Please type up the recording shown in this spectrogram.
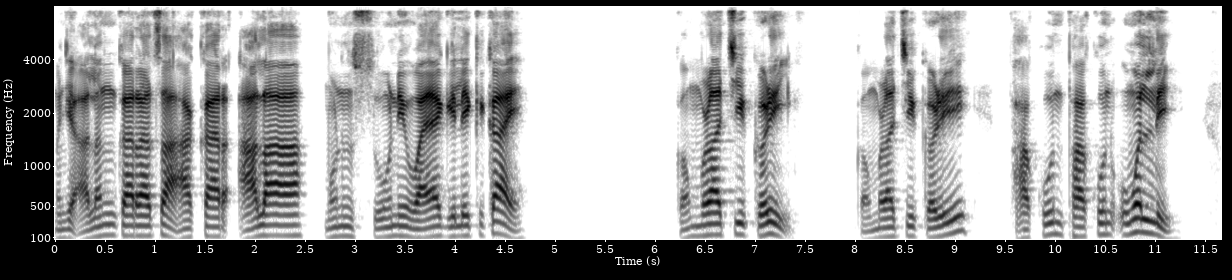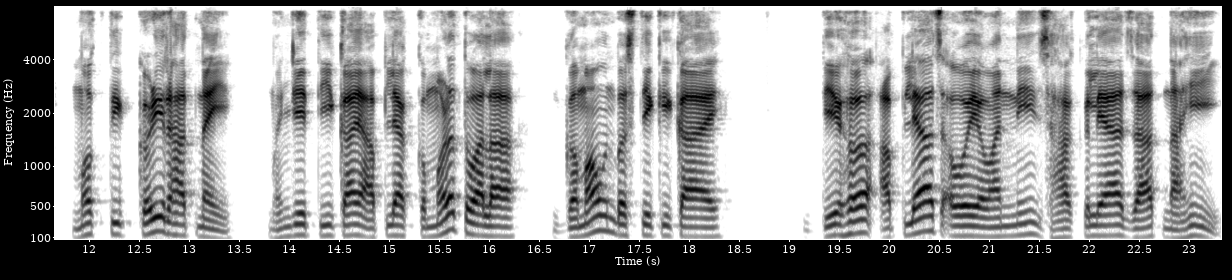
म्हणजे अलंकाराचा आकार आला म्हणून सोने वाया गेले की काय? कमळाची कळी कमळाची कळी फाकून फाकून उमलली. मग ती कळी राहत नाही. म्हणजे ती काय आपल्या कमळत्वाला गमावून बसते की काय? देह आपल्याच अवयवांनी झाकल्या जात नाही.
